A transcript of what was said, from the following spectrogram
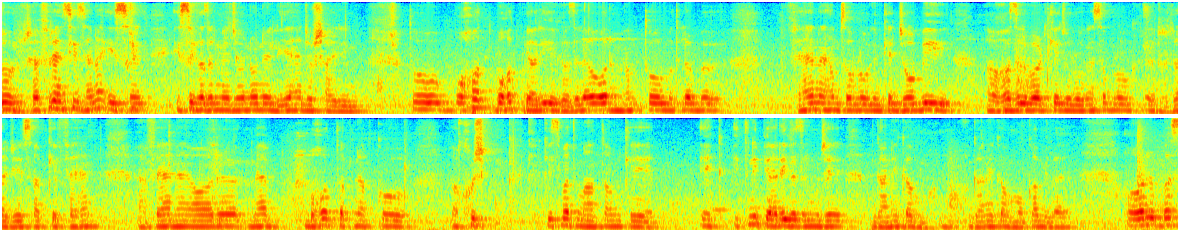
जो रेफरेंसेस है ना इस इस गज़ल में जो इन्होंने लिए हैं जो शायरी में तो बहुत बहुत प्यारी ये गज़ल है और हम तो मतलब फ़ैन हैं हम सब लोग इनके जो भी गज़ल वर्ड के जो लोग हैं सब लोग राजेश साहब के फ़ैन फ़ैन हैं और मैं बहुत अपने आप को खुश किस्मत मानता हूँ कि एक इतनी प्यारी गज़ल मुझे गाने का गाने का मौका मिला है और बस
